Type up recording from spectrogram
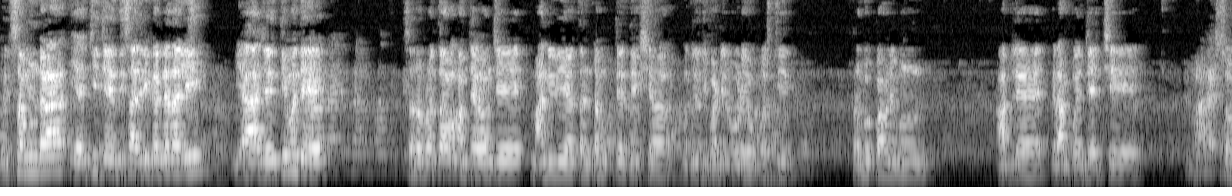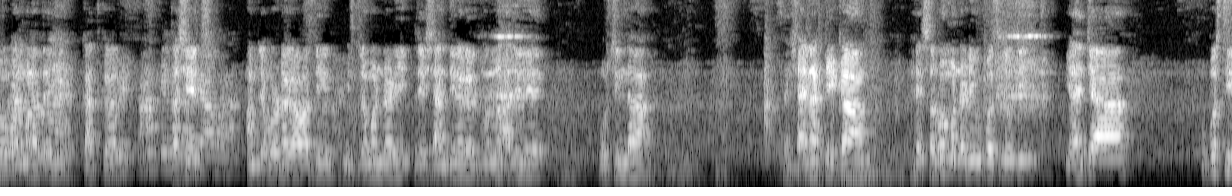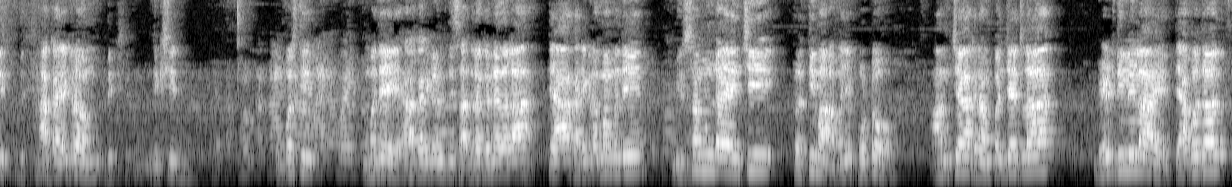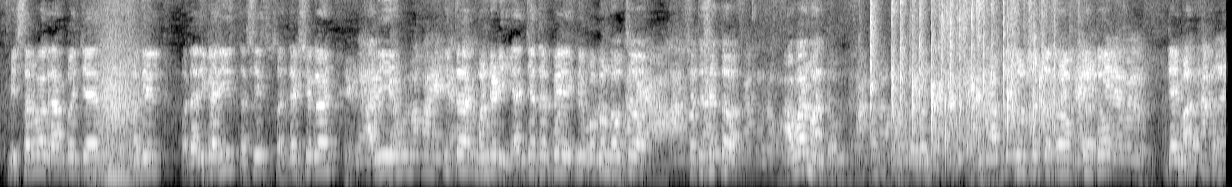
बिरसा मुंडा यांची जयंती साजरी करण्यात आली. या जयंतीमध्ये सर्वप्रथम आमच्या गावचे माननीय तंटमुक्ती अध्यक्ष मधुजी पाटील बोडे उपस्थित प्रमुख पाहुणे म्हणून आपले ग्रामपंचायतचे सो वनमलाताई कातकर तसेच आमच्या बोर्डा गावातील मित्रमंडळी जे शांतीनगर म्हणून आलेले पोचिंदा शायनाथ टेकाम हे सर्व मंडळी उपस्थित होती. यांच्या उपस्थित हा कार्यक्रम दीक्षित उपस्थित मध्ये हा कार्यक्रम साजरा करण्यात आला. त्या कार्यक्रमामध्ये बिरसा मुंडा यांची प्रतिमा म्हणजे फोटो आमच्या ग्रामपंचायतला भेट दिलेला आहे. त्याबद्दल मी सर्व ग्रामपंचायत मधील पदाधिकारी तसेच सदस्यगण आणि इतर मंडळी यांच्यातर्फे मी बबन भाऊचं शतशत आभार मानतो. आपले दोन शब्द समाप्त करतो. जय महाराष्ट्र.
